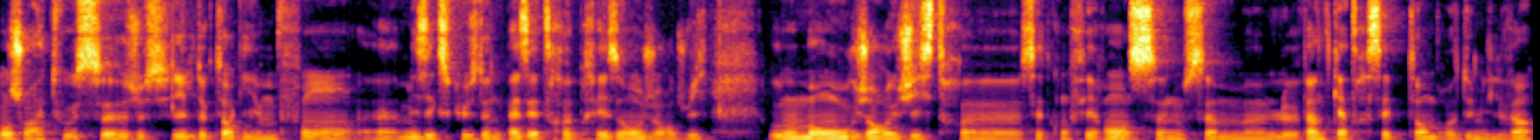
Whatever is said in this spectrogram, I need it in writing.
Bonjour à tous, euh, je suis le docteur Guillaume Font. Euh, mes excuses de ne pas être présent aujourd'hui au moment où j'enregistre euh, cette conférence. Nous sommes le 24 septembre 2020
